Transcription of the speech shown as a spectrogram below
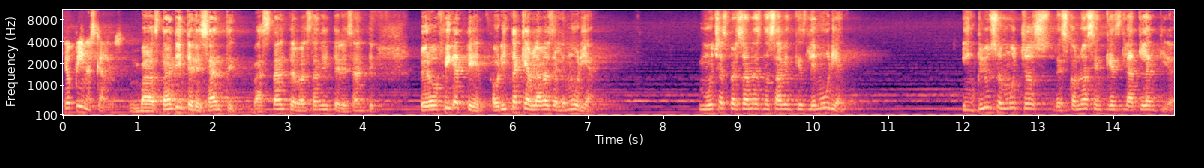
¿Qué opinas, Carlos? Bastante interesante, bastante, bastante interesante. Pero fíjate, ahorita que hablabas de Lemuria, muchas personas no saben qué es Lemuria. Incluso muchos desconocen qué es la Atlántida.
